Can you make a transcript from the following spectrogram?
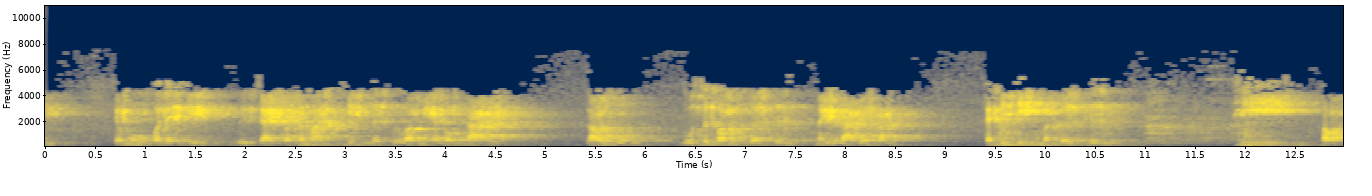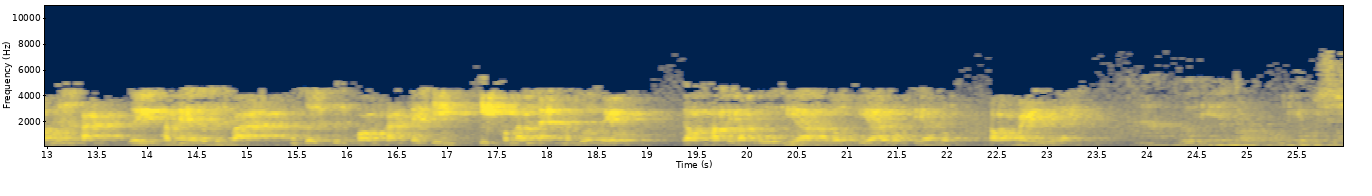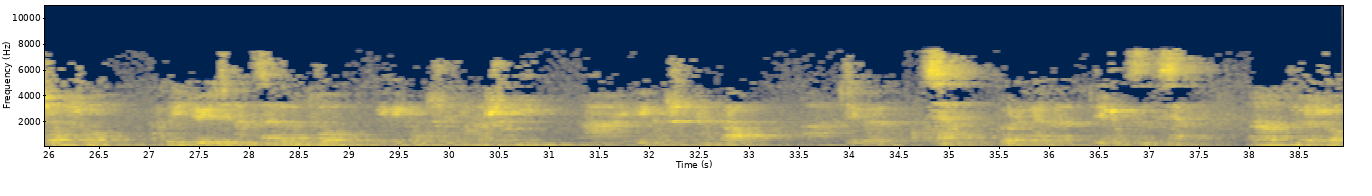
จมูกก็ได้กลิ่นหรือใจก็สามารถคิดนึกหรือว่ามีอารมณ์ได้ เรารู้สึกว่ามันเกิดขึ้นในเวลาเดียวกัน แต่ที่จริงมันเกิดขึ้น ทีต่อเนื่องกันเลยทำให้เรารู้สึกว่ามันเกิดขึ้นพร้อมกัน แต่จริงจิตของเราเนี่ยมันรวดเร็วแล้วเข้าไปรับรู้ทีละอารมณ์ทีละอารมณ์ทีละอารมณ์ต่อไปเรื่อยๆ昨天我们有师兄说，他可以觉知当下的动作，也可以同时听到声音，啊，也可以同时看到啊这个相，各种各样的这种思想。那作者说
